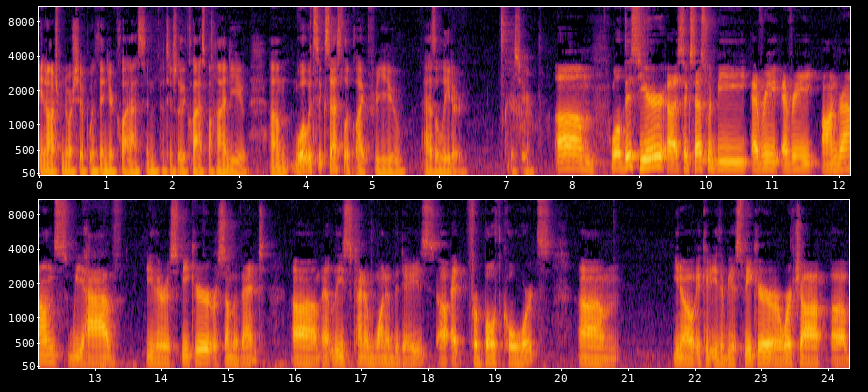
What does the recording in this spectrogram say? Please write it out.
in entrepreneurship within your class and potentially the class behind you, um, what would success look like for you as a leader this year? Um, well, this year, uh, success would be every every on grounds we have either a speaker or some event, um, at least kind of one of the days uh, at, for both cohorts. Um, you know, it could either be a speaker or a workshop, uh,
